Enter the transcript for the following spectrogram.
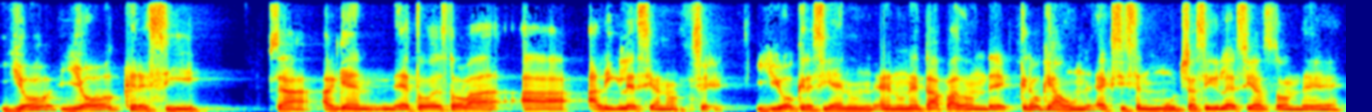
yo, yo crecí, o sea, again, eh, todo esto va a, a la iglesia, ¿no? Sí. Yo crecí en, un, en una etapa donde creo que aún existen muchas iglesias donde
